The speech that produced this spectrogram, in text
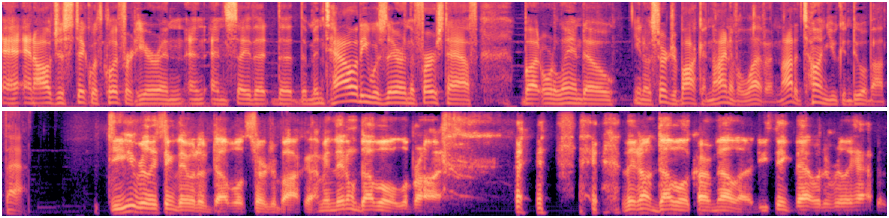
And, and I'll just stick with Clifford here and, and, and say that the, the mentality was there in the first half, but Orlando, you know, Serge Ibaka, 9 of 11. Not a ton you can do about that. Do you really think they would have doubled Serge Ibaka? I mean, they don't double LeBron. they don't double Carmelo. Do you think that would have really happened?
